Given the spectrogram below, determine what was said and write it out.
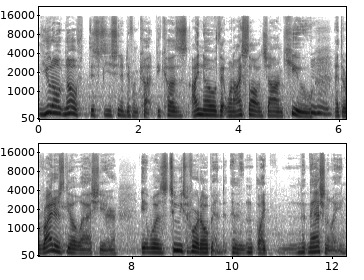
you don't know if this you've seen a different cut because I know that when I saw John Q Mm-hmm. at the Writers Guild last year, it was two weeks before it opened, and like n- nationally.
